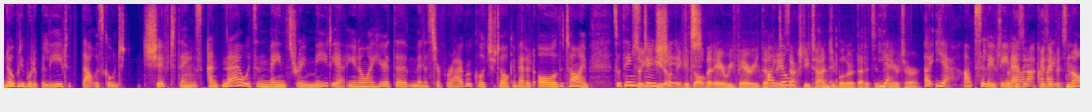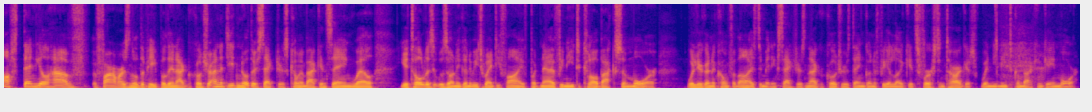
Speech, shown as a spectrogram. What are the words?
nobody would have believed that that was going to shift hmm. things. Mm. And now it's in mainstream media. You know, I hear the Minister for Agriculture talking about it all the time. So things so do you, you shift. don't think it's all that airy fairy that I it is actually tangible or that it's in yeah, the near term? Uh, yeah, absolutely. Because now, if I, it's not, then you'll have farmers and other people in agriculture and indeed in other sectors coming back and saying, well, you told us it was only going to be 25, but now if you need to claw back some more, well, you're going to come for the highest emitting sectors, and agriculture is then going to feel like it's first in target when you need to come back and gain more.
